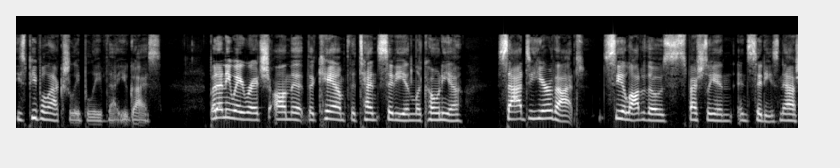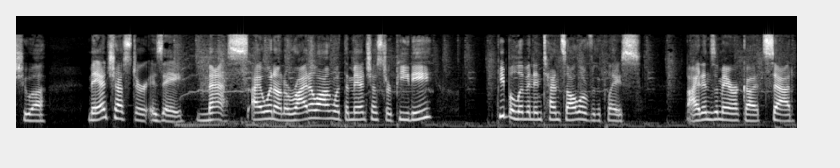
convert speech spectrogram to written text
These people actually believe that, you guys. But anyway, Rich, on the, the camp, the tent city in Laconia, sad to hear that. See a lot of those, especially in, in cities. Nashua, Manchester is a mess. I went on a ride along with the Manchester PD. People living in tents all over the place. Biden's America. It's sad.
